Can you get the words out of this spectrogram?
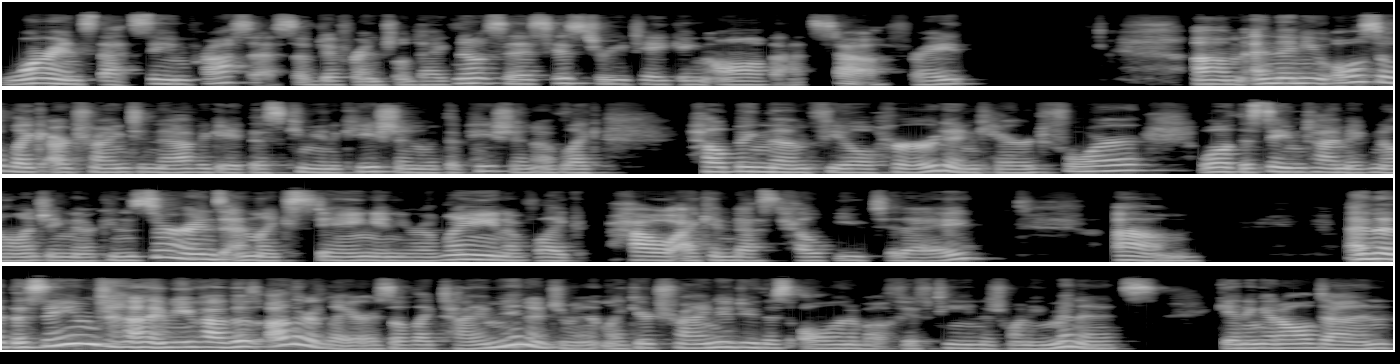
warrants that same process of differential diagnosis, history taking, all of that stuff, right? Um, and then you also like are trying to navigate this communication with the patient of like helping them feel heard and cared for while at the same time acknowledging their concerns and like staying in your lane of like how i can best help you today um, and at the same time, you have those other layers of like time management. Like you're trying to do this all in about 15 to 20 minutes, getting it all done,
